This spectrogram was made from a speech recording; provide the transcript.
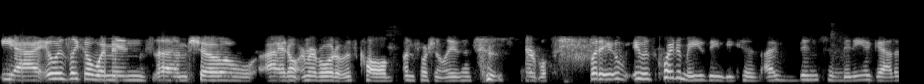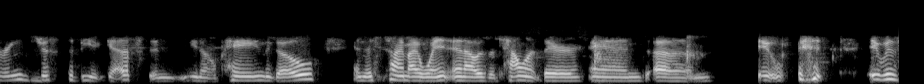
yeah, it was like a women's um, show. I don't remember what it was called. Unfortunately, that's terrible. But it it was quite amazing because I've been to many a gatherings just to be a guest and you know paying to go. And this time I went and I was a talent there, and um, it it was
